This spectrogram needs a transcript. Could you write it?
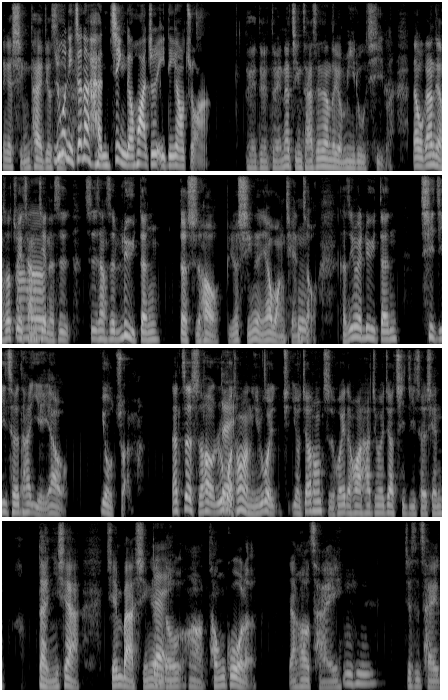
那个形态，就是如果你真的很近的话，就是一定要抓。对对对，那警察身上都有密录器嘛。那我刚刚讲说最常见的是，事实上是绿灯的时候，比如行人要往前嗯走，可是因为绿灯，汽机车它也要右转嘛。那这时候，如果通常你如果有交通指挥的话，他就会叫汽机车先等一下，先把行人都啊通过了，然后才嗯哼，就是才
